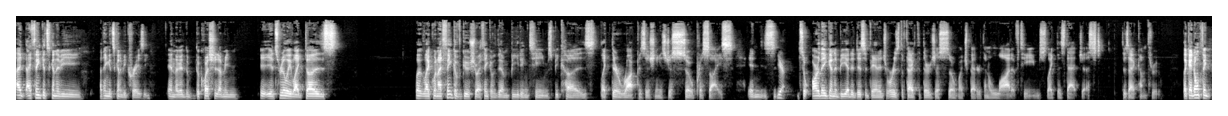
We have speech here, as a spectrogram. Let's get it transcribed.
I, I think it's going to be I think it's going to be crazy. And the, the the question, I mean, it's really like does like when I think of Gushue, I think of them beating teams because like their rock positioning is just so precise. And yeah, so are they going to be at a disadvantage, or is the fact that they're just so much better than a lot of teams? Like, does that just does that come through? Like, I don't think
